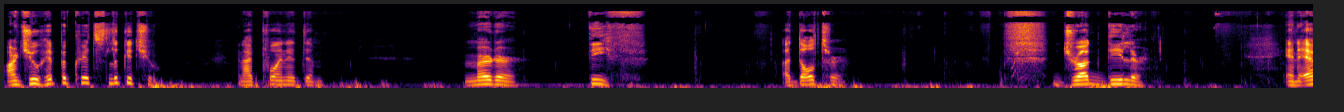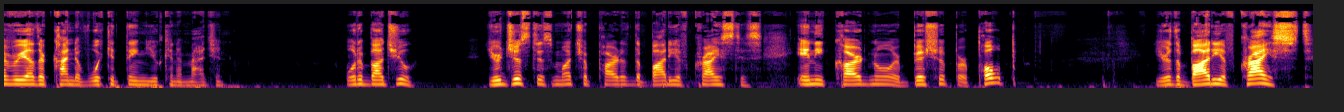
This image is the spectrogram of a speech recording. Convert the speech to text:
Aren't you hypocrites? Look at you. And I pointed them murder, thief, adulterer, drug dealer, and every other kind of wicked thing you can imagine. What about you? You're just as much a part of the body of Christ as any cardinal or bishop or pope. You're the body of Christ.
